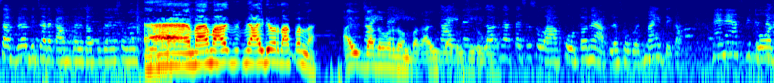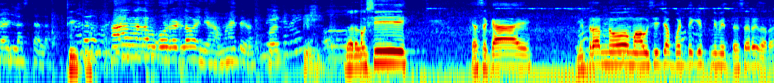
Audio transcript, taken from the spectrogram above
सगळं बिचारा काम करत असतो. त्याच्यासोबत आ, मा- मा- मी आयडीवर दाखवल ना. आयुष जाधव वर जाऊन बघा आयुष जाधव झिरो फोटो नाही आपल्यासोबत माहितीये का? तो ओरडलास त्याला. ठीक आहे. हा मला ओरडला बहिणी हा माहितीये का? बरं मावशी कसं काय? मित्रांनो मावशीच्या बर्थडे गिफ्ट निमित्त सर जरा.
